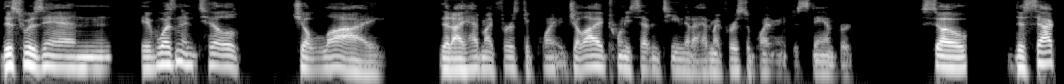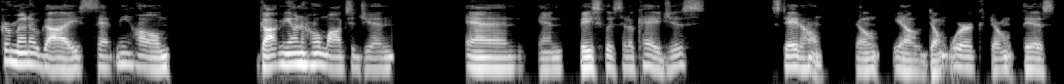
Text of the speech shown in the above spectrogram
This was in. It wasn't until July that I had my first appointment. July 2017 that I had my first appointment to Stanford. So the Sacramento guy sent me home, got me on home oxygen, and and basically said, okay, just stay at home. Don't you know? Don't work. Don't this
